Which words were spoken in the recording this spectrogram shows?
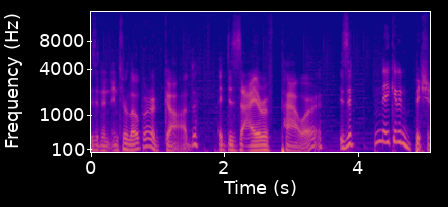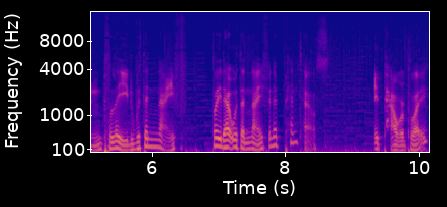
Is it an interloper, a god, a desire of power? Is it naked ambition played with a knife? Played out with a knife in a penthouse? A power play?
